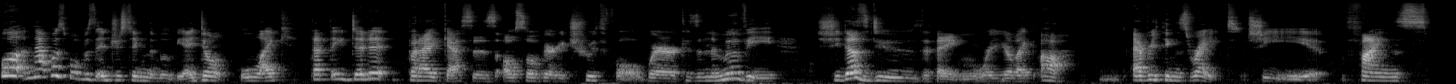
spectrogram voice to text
Well, and that was what was interesting in the movie. I don't like that they did it, but I guess is also very truthful. Where, because in the movie, she does do the thing where you're like, oh, everything's right. She finds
